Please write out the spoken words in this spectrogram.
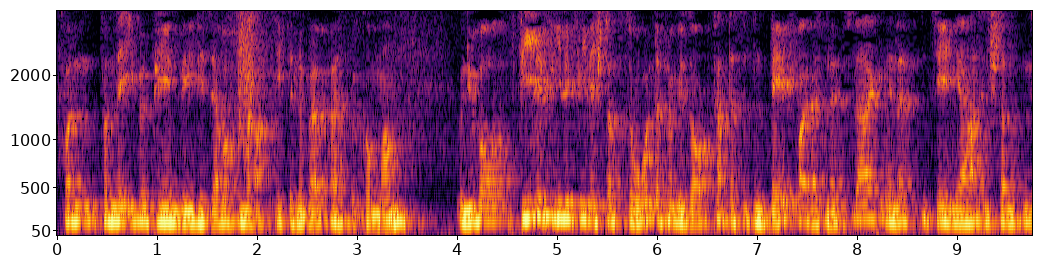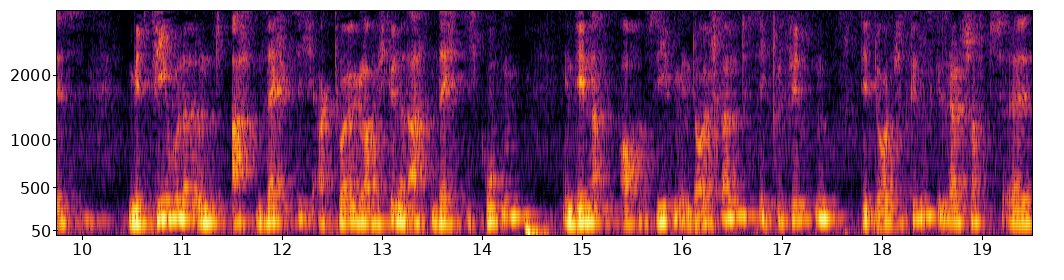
von, von der IBPNW, die selber 85 den Nobelpreis bekommen haben und über viele, viele, viele Stationen dafür gesorgt hat, dass es ein weltweites Netzwerk in den letzten zehn Jahren entstanden ist mit 468, aktuell glaube ich 468 Gruppen, in denen auch sieben in Deutschland sich befinden. Die Deutsche Friedensgesellschaft, äh,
